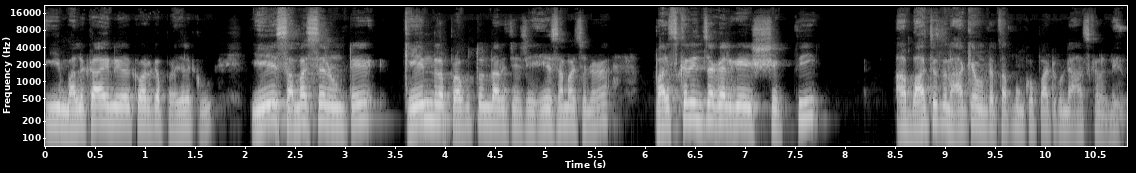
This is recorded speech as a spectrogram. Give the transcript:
ఈ- మల్కాయ నియోజకవర్గ ప్రజలకు ఏ సమస్యలు ఉంటే కేంద్ర ప్రభుత్వం ద్వారా చేసే ఏ సమస్యను పరిష్కరించగలిగే శక్తి ఆ బాధ్యత నాకే ఉంటుంది తప్ప ఇంకో పార్టీకి ఆస్కారం లేదు.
